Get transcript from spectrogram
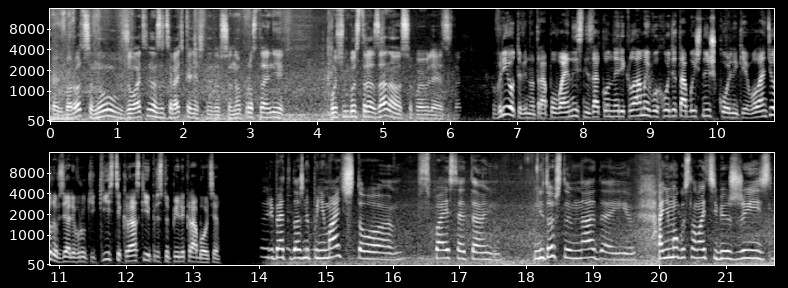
Как бороться? Ну, желательно затирать, конечно, это все, но просто они очень быстро заново все появляется. В Реутове на тропу войны с незаконной рекламой выходят обычные школьники. Волонтеры взяли в руки кисти, краски и приступили к работе. Ребята должны понимать, что спайс – это не то, что им надо, и они могут сломать себе жизнь.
